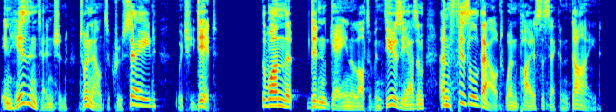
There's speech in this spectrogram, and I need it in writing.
in his intention to announce a crusade, which he did. The one that didn't gain a lot of enthusiasm and fizzled out when Pius II died,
